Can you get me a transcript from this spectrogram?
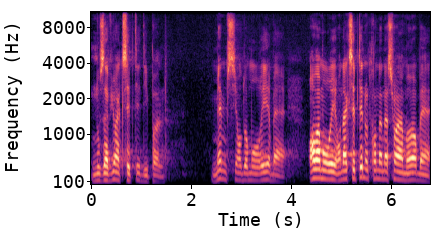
nous avions accepté, dit Paul. Même si on doit mourir, ben, on va mourir. On a accepté notre condamnation à mort. Ben,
